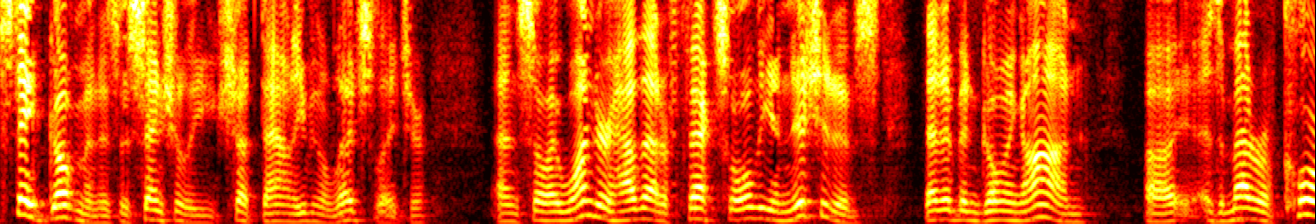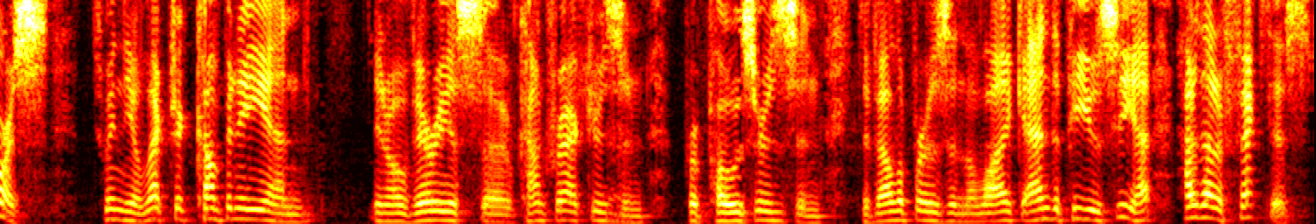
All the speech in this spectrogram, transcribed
state government is essentially shut down, even the legislature. And so I wonder how that affects all the initiatives that have been going on, uh, as a matter of course, between the electric company and you know various uh, contractors and proposers and developers and the like, and the PUC. How, how does that affect this?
